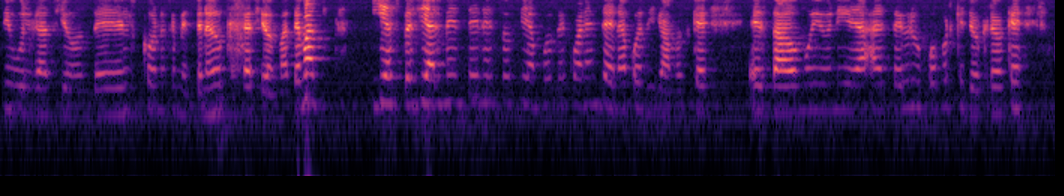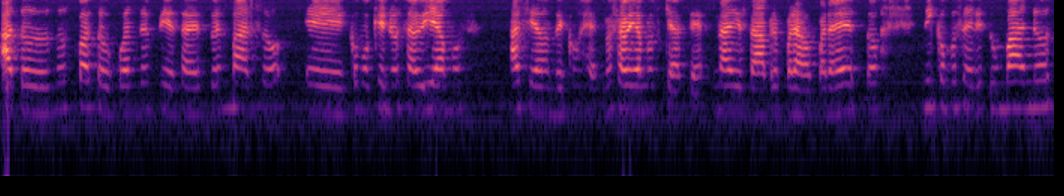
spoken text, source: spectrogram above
divulgación del conocimiento en educación matemática. Y especialmente en estos tiempos de cuarentena, pues digamos que he estado muy unida a este grupo porque yo creo que a todos nos pasó cuando empieza esto en marzo, eh, como que no sabíamos hacia dónde coger, no sabíamos qué hacer, nadie estaba preparado para esto, ni como seres humanos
